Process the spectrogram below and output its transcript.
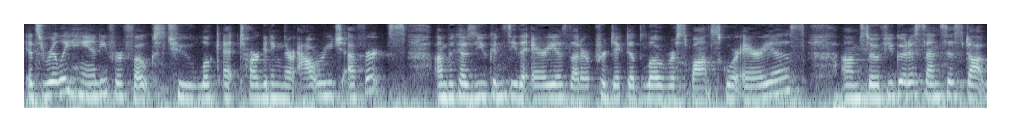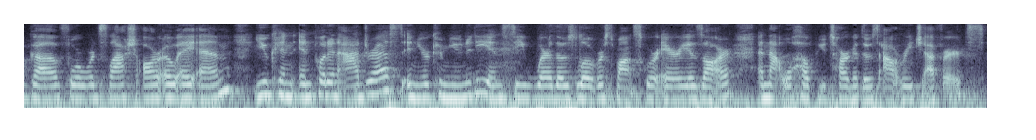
It's really handy for folks to look at targeting their outreach efforts um, because you can see the areas that are predicted low response score areas. Um, so if you go to census.gov forward slash ROAM, you can input an address in your community and see where those low response score areas are, and that will help you target those outreach efforts.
